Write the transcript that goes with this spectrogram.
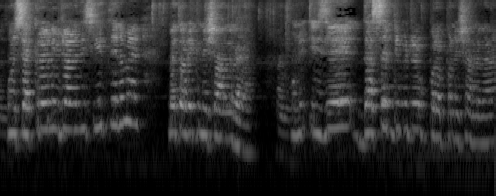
ਹੁਣ ਸੈਕਰੇਲਿਕ ਜਾਣੇ ਦੀ ਸੀਟ ਤੇ ਨਾ ਮੈਂ ਮੈਂ ਤੁਹਾਡੇ ਇੱਕ ਨਿਸ਼ਾਨ ਲਗਾਇਆ हाँ जी, ਹੁਣ ਇਸੇ 10 ਸੈਂਟੀਮੀਟਰ ਉੱਪਰ ਆਪਾਂ ਨਿਸ਼ਾਨ ਲਗਾਇਆ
